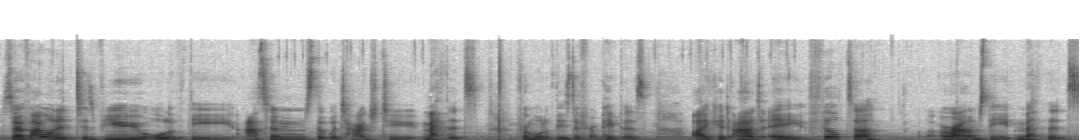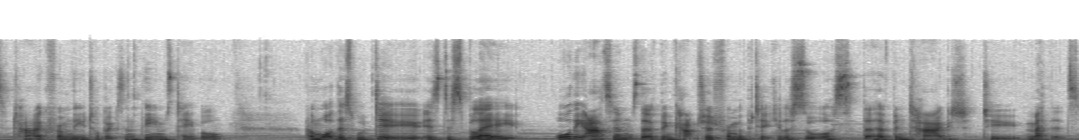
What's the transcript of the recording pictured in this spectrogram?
So if I wanted to view all of the atoms that were tagged to methods, from all of these different papers. I could add a filter around the methods tag from the topics and themes table. And what this will do is display all the atoms that have been captured from a particular source that have been tagged to methods.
